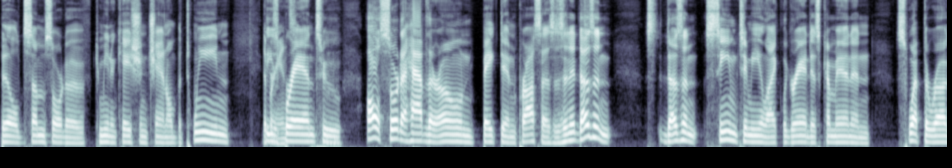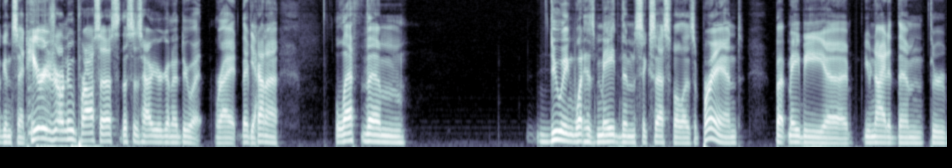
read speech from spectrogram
build some sort of communication channel between The these brands. brands, who mm-hmm. all sort of have their own baked in processes, and it doesn't doesn't seem to me like Legrand has come in and swept the rug and said, "Here is your new process. This is how you're going to do it." Right? They've Yeah. kind of left them doing what has made them successful as a brand but maybe uh, united them through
